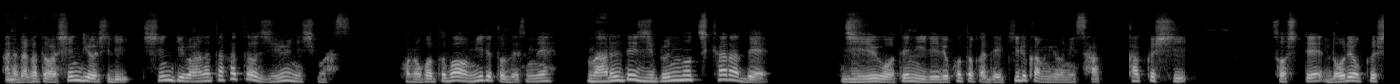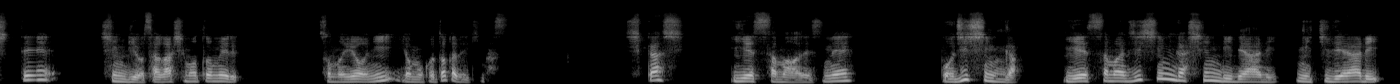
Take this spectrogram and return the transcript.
あなた方は真理を知り、真理はあなた方を自由にします。この言葉を見るとですね、まるで自分の力で自由を手に入れることができるかのように錯覚し、そして努力して真理を探し求める。そのように読むことができます。しかし、イエス様はですね、ご自身が、イエス様自身が真理であり、道であり、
